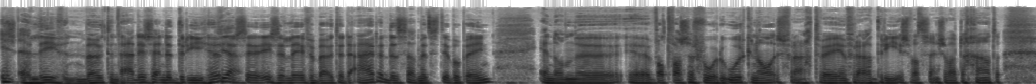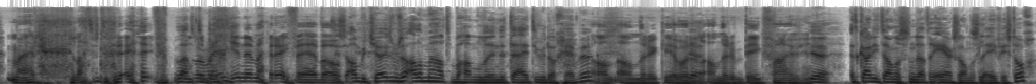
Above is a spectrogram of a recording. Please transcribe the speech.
Is er leven buiten de aarde? Er zijn er drie. Hè? Ja. Dus er is er leven buiten de aarde? Dat staat met stip op één. En dan, eh, eh, wat was er voor de oerknal, is vraag twee. En vraag drie is, wat zijn zwarte gaten? Maar laten we het even Laten we maar- beginnen maar even hebben Het is ambitieus om ze allemaal te behandelen in de tijd die we nog hebben. Een andere keer worden Ja. een andere Big Five. ja. Ja. Het kan niet anders dan dat er ergens anders leven is, toch?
